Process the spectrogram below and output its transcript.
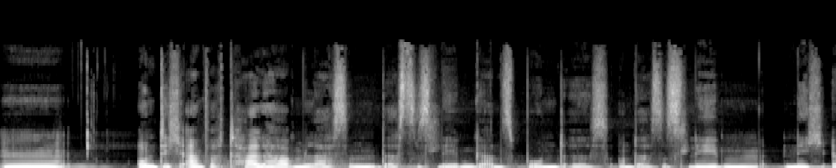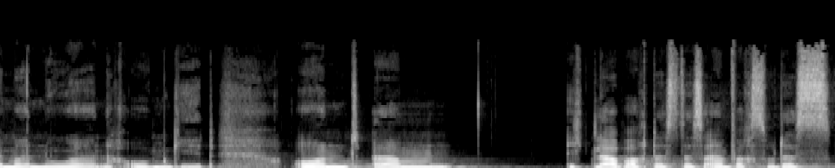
mm, und dich einfach teilhaben lassen, dass das Leben ganz bunt ist und dass das Leben nicht immer nur nach oben geht. Und ähm, ich glaube auch, dass das einfach so das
